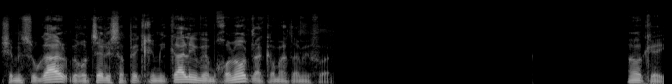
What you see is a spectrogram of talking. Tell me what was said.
שמסוגל ורוצה לספק כימיקלים ומכונות להקמת המפעל. אוקיי,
